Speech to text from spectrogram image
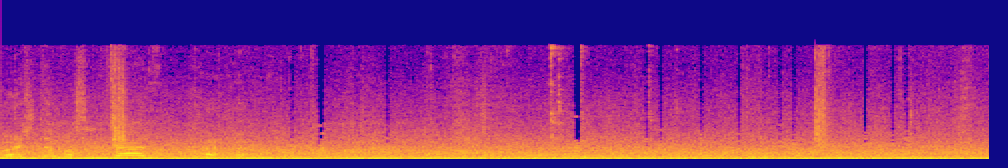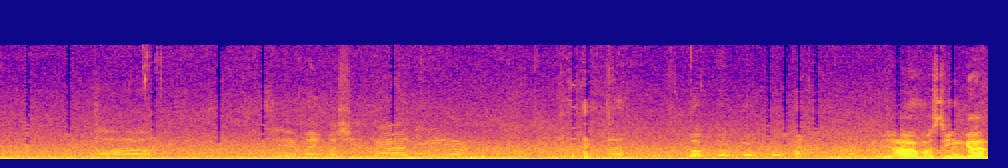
Where's the machine gun? ah, see my machine gun here. Yeah, machine gun.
